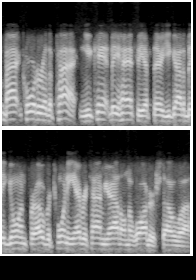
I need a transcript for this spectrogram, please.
back quarter of the pack, and you can't be happy up there. You got to be going for over 20 every time you're out on the water. So. uh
